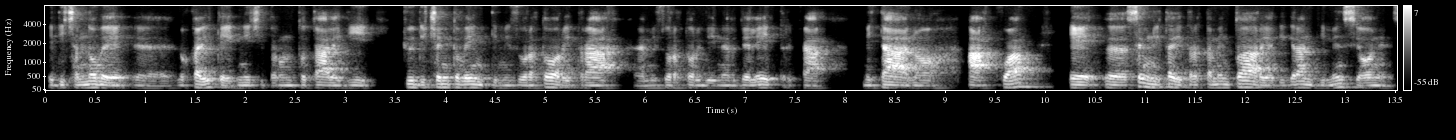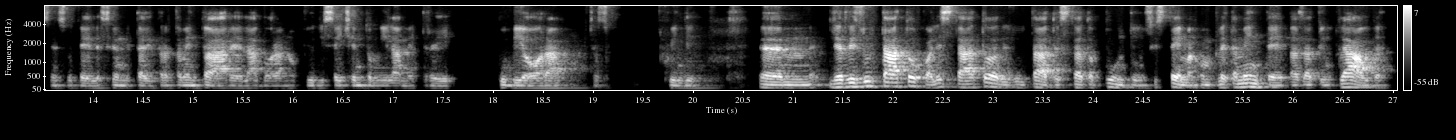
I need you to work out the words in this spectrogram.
e 19 eh, locali tecnici per un totale di più di 120 misuratori tra eh, misuratori di energia elettrica, metano, acqua e eh, sei unità di trattamento aria di grandi dimensioni, nel senso che le sei unità di trattamento aria elaborano più di 600.000 metri cubi ora. Quindi ehm, il risultato qual è stato? Il risultato è stato appunto un sistema completamente basato in cloud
